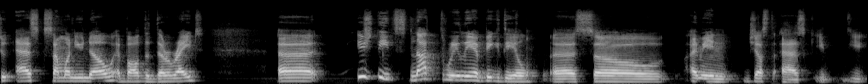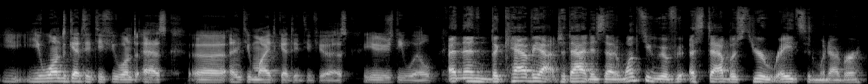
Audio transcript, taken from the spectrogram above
to ask someone you know about the, their rate, uh, usually it's not really a big deal. Uh, so I mean, just ask. You, you you won't get it if you won't ask, uh, and you might get it if you ask. You usually will. And then the caveat to that is that once you have established your rates and whatever,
